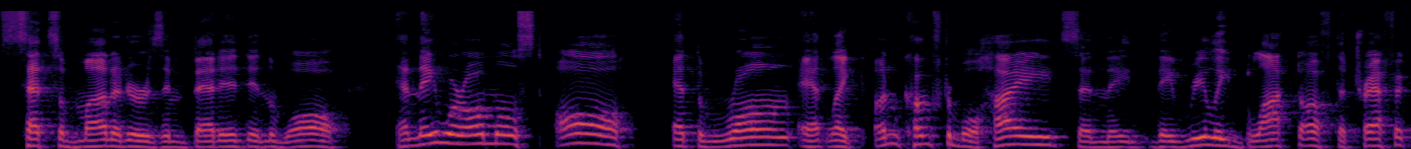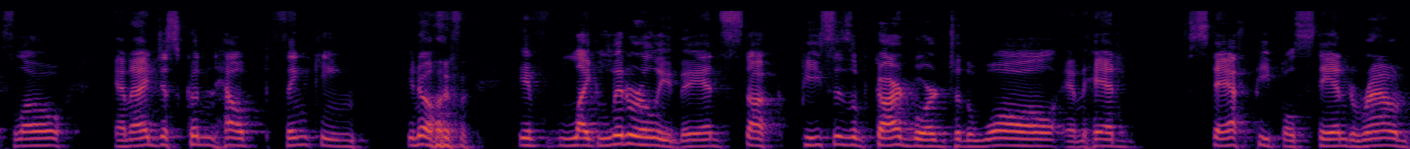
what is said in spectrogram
sets of monitors embedded in the wall, and they were almost all at the wrong at like uncomfortable heights and they they really blocked off the traffic flow. And i just couldn't help thinking you know if if like literally they had stuck pieces of cardboard to the wall and had staff people stand around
